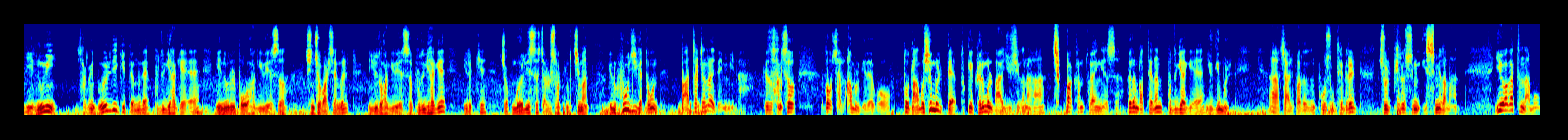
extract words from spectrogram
이 눈이 상당히 멀리 있기 때문에 부득이하게 이 눈을 보호하기 위해서 신초 발생을 유도하기 위해서 부득이하게 이렇게 조금 멀리서 자를 수밖에 없지만 이런 후지 계통은 바짝 잘라야 됩니다. 그래서 상처도 잘 아물게 되고 또 나무 심을 때 특히 거름을 많이 주시거나 척박한 토양에서 그런 밭에는 부득이하게 유기물 아, 잘 발효된 보수 퇴비를 줄 필요성이 있습니다만 이와 같은 나무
